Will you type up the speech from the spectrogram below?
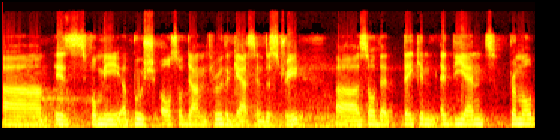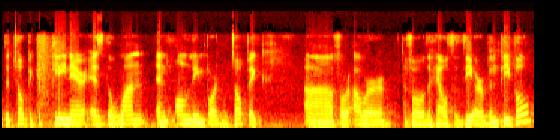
um, is, for me, a push also done through the gas industry. So that they can, at the end, promote the topic of clean air as the one and only important topic uh, for our for the health of the urban people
